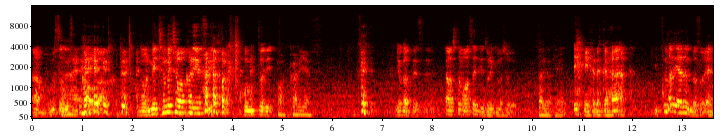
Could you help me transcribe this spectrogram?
あもう嘘です。よ顔が。もうめちゃめちゃ分かりやすい。本当に。わかりやすよかったです。ねあ明日も朝一で取り行きましょうよ。誰だけ？いやだからいつまでやるんだそれ？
